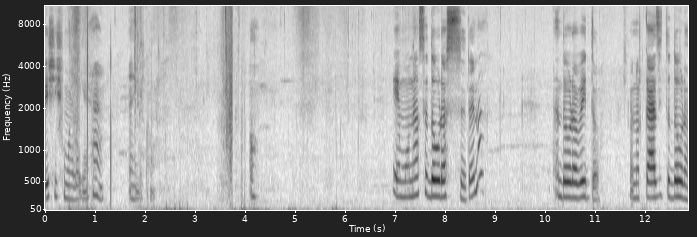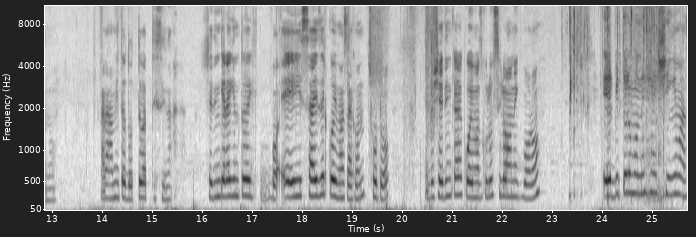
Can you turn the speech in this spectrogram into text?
বেশি সময় লাগে হ্যাঁ? এই দেখো। ও এ মনে আছে দৌড়াচ্ছে, তাই না? দৌড়াবেই তো কারণ কাজই তো দৌড়ানো। আর আমি তো ধরতে পারতেছি না। সেদিনকারে কিন্তু এই সাইজের কই মাছ এখন? ছোট। কিন্তু সেদিনকার কই মাছগুলো ছিল অনেক বড়। এর ভিতরে মনে হয় শিঙি মাছ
